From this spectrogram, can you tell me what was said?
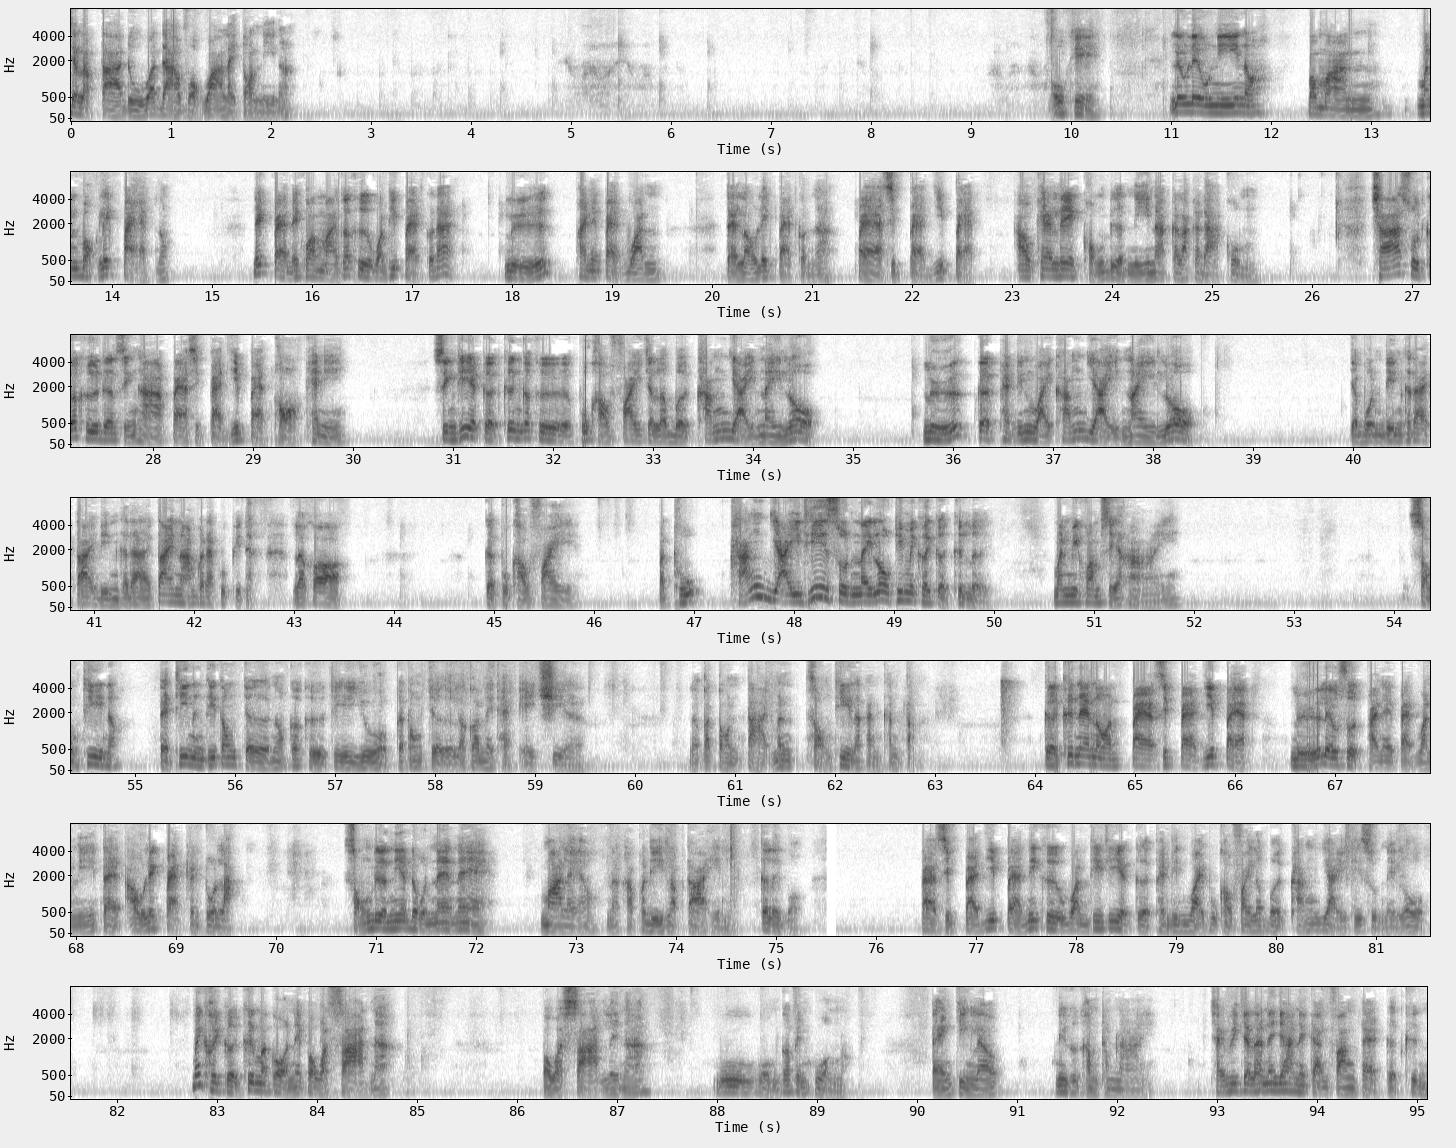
จะหลับตาดูว่าดาวบอกว่าอะไรตอนนี้นะ โอเค เร็วๆนี้เนาะประมาณมันบอกเลขแปดเนาะเลขแปดในความหมายก็คือวันที่แปดก็ได้ หรือภายในแปดวัน แต่เราเลขแปดก่อนนะแปดสิบแปดยี่แปดเอาแค่เลขของเดือนนี้นะ กรกฎาคม ช้าสุดก็คือเดือนสิงหาแปดสิบแปดยี่แปดพอแค่นี้ สิ่งที่จะเกิดขึ้นก็คือภูเขาไฟจะระเบิดครั้งใหญ่ในโลก หรือเกิดแผ่นดินไหวครั้งใหญ่ในโลก จะบนดินก็ได้ใต้ดินก็ได้ ใต้น้ำก็ได้ผู้ผิด แล้วก็เกิดภูเขาไฟปะทุครั้งใหญ่ที่สุดในโลกที่ไม่เคยเกิดขึ้นเลย มันมีความเสียหายสองที่เนาะ แต่ที่หนึ่งที่ต้องเจอเนาะก็คือที่ยุโรปก็ต้องเจอแล้วก็ในแถบเอเชีย แล้วก็ตอนใต้มันสองที่ละกันขั้นต่ำเกิดขึ้นแน่นอนแปดสิบแปดยี่แปดหรือเร็วสุดภายในแปดวันนี้ แต่เอาเลขแปดเป็นตัวหลักสองเดือนเนี่ยโดนแน่ๆมาแล้วนะครับพอดีหลับตาเห็นก็เลยบอกแปดสิบแปดยี่แปดนี่คือวันที่ที่จะเกิดแผ่นดินไหวภูเขาไฟระเบิดครั้งใหญ่ที่สุดในโลก ไม่เคยเกิดขึ้นมาก่อนในประวัติศาสตร์นะ ประวัติศาสตร์เลยนะวูผมก็เป็นห่วงเนาะแต่จริงแล้วนี่คือคำทำนาย ใช้วิจารณญาณในการฟังแต่เกิดขึ้น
